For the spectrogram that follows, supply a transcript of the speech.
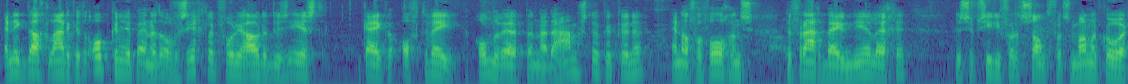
En ik dacht, laat ik het opknippen en het overzichtelijk voor u houden. Dus eerst kijken of twee onderwerpen naar de hamerstukken kunnen. En dan vervolgens de vraag bij u neerleggen. De subsidie voor het Zandvoorts mannenkoor.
